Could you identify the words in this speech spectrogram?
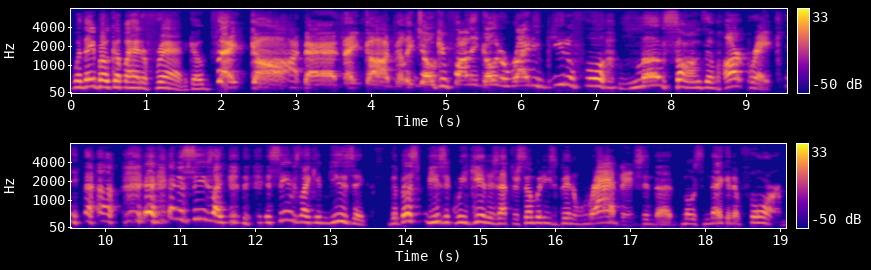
When they broke up, I had a friend go, "Thank God, man! Thank God, Billy Joel can finally go to writing beautiful love songs of heartbreak." You know? and, and it seems like it seems like in music, the best music we get is after somebody's been ravaged in the most negative form,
